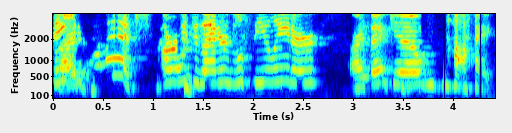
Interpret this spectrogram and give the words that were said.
Thank you so much. All right, designers, we'll see you later. All right, thank you. Bye.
